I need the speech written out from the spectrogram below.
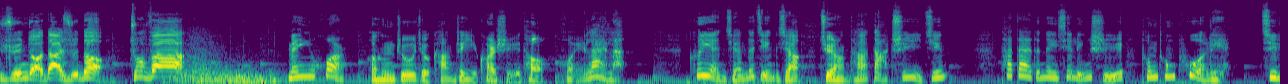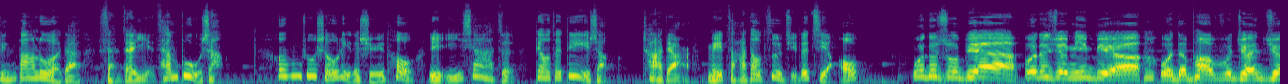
寻找大石头，出发！没一会儿，哼哼猪就扛着一块石头回来了。可眼前的景象却让他大吃一惊，他带的那些零食通通破裂，七零八落的散在野餐布上。哼哼猪手里的石头也一下子掉在地上，差点没砸到自己的脚。我的薯片，我的雪米饼，我的泡芙圈圈！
